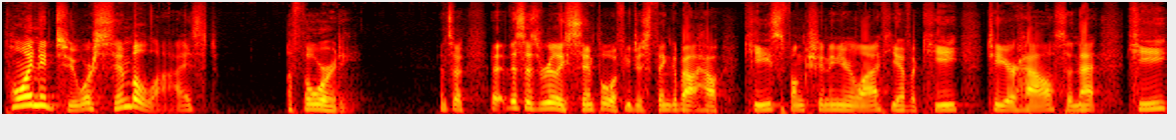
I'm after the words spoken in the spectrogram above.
pointed to or symbolized authority. And so uh, this is really simple if you just think about how keys function in your life. You have a key to your house, and that key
